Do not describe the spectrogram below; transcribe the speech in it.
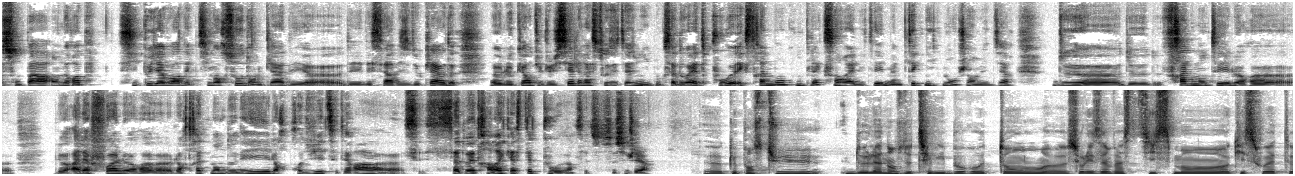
sont pas en Europe. S'il peut y avoir des petits morceaux dans le cas des, des, services de cloud, le cœur du logiciel reste aux États-Unis. Donc ça doit être pour eux extrêmement complexe en réalité, même techniquement, j'ai envie de dire, de, de fragmenter leur, à la fois leur, euh, traitement de données, leurs produits, etc. Euh, ça doit être un vrai casse-tête pour eux, hein, ce sujet-là. Euh, que penses-tu de l'annonce de Thierry Breton sur les investissements qu'il souhaite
